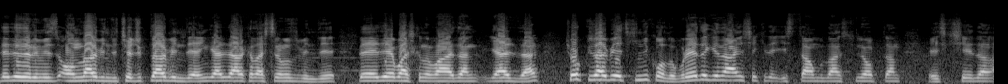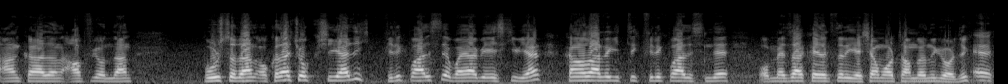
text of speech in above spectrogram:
dedelerimiz onlar bindi, çocuklar bindi, engelli arkadaşlarımız bindi. Belediye başkanı validen geldiler. Çok güzel bir etkinlik oldu. Buraya da yine aynı şekilde İstanbul'dan, Sinop'tan, Eskişehir'den, Ankara'dan, Afyon'dan, Bursa'dan o kadar çok kişi geldik. Filik Vadisi de bayağı bir eski bir yer. Kanolarla gittik Filik Vadisi'nde o mezar kayalıkları, yaşam ortamlarını gördük. Evet.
